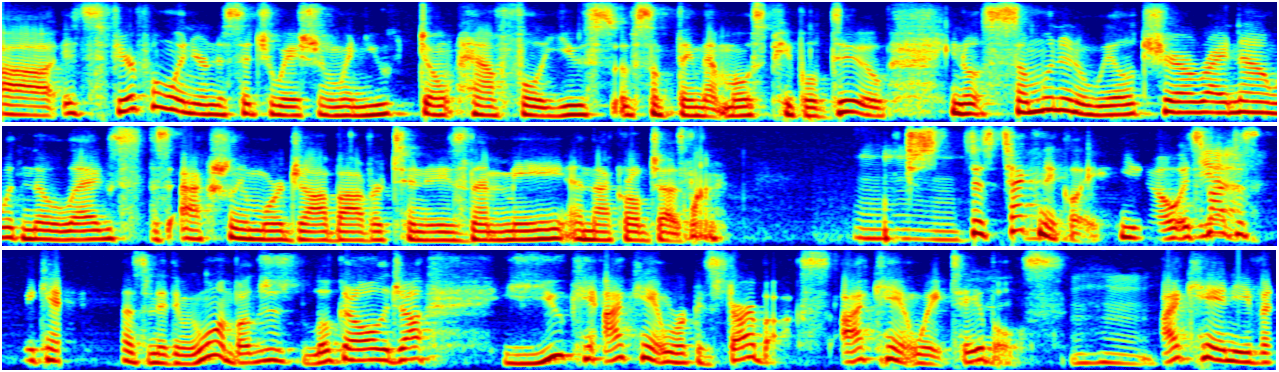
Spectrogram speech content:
Uh, it's fearful when you're in a situation when you don't have full use of something that most people do. You know, someone in a wheelchair right now with no legs has actually more job opportunities than me and that girl Jeslyn. Mm. Just, just, technically, you know, it's yeah. not just we can't that's anything we want, but just look at all the jobs. You can't. I can't work at Starbucks. I can't wait tables. Mm-hmm. I can't even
